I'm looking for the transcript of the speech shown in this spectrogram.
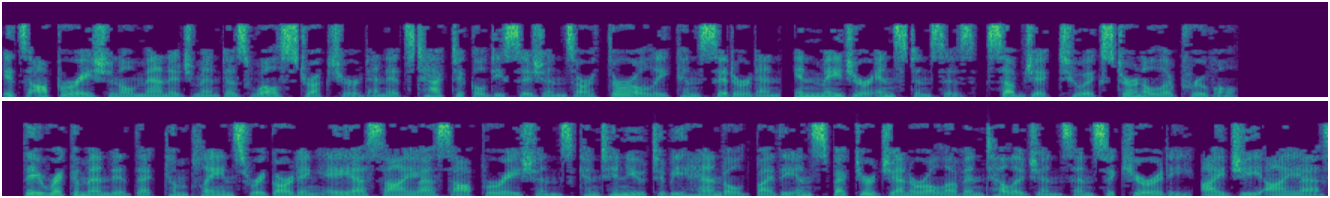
its operational management is well structured and its tactical decisions are thoroughly considered and, in major instances, subject to external approval. They recommended that complaints regarding ASIS operations continue to be handled by the Inspector General of Intelligence and Security IGIS,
